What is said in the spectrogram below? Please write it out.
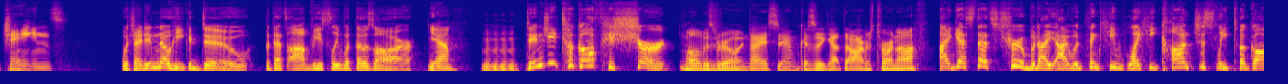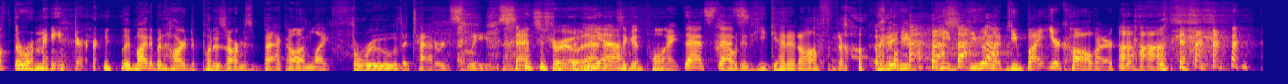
chains, which I didn't know he could do, but that's obviously what those are. yeah. Mm-hmm. Dingy took off his shirt Well, it was ruined, I assume, because he got the arms torn off. I guess that's true, but I, I would think he like he consciously took off the remainder. it might have been hard to put his arms back on like through the tattered sleeves. that's true. That, Yeah. That's a good point. That's How did he get it off though? he, he, you go, look, you bite your collar. Uh-huh.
